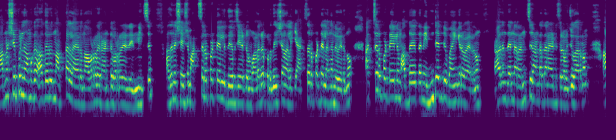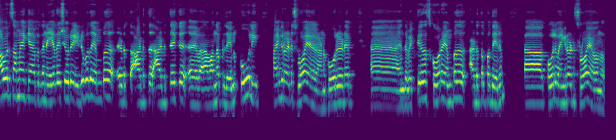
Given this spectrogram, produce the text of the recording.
പാർട്ണർഷിപ്പിൽ നമുക്ക് അതൊരു നട്ടല്ലായിരുന്നു അവരുടെ രണ്ടുപേരുടെ ഇന്നിങ്സ് അതിനുശേഷം അക്സർ പട്ടേൽ തീർച്ചയായിട്ടും വളരെ പ്രതീക്ഷ നൽകി അക്സർ പട്ടേൽ അങ്ങനെ വരുന്നു. അക്സർ പട്ടേലും അദ്ദേഹത്തിന്റെ ഇന്റന്റ് ഭയങ്കരമായിരുന്നു. ആദ്യം തന്നെ റൺസ് കണ്ടെത്താനായിട്ട് ശ്രമിച്ചു. കാരണം ആ ഒരു സമയമൊക്കെ ആയപ്പോൾ തന്നെ ഏകദേശം ഒരു എഴുപത് എൺപത് എടുത്ത് അടുത്ത് അടുത്തേക്ക് വന്നപ്പോഴത്തേക്കും കോഹ്ലി ഭയങ്കരമായിട്ട് സ്ലോ ആകുകയാണ് കോഹ്ലിയുടെ എന്താ വ്യക്തിഗത സ്കോർ എൺപത് അടുത്തപ്പോഴത്തേനും കോഹ്ലി ഭയങ്കരമായിട്ട് സ്ലോ ആകുന്നു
